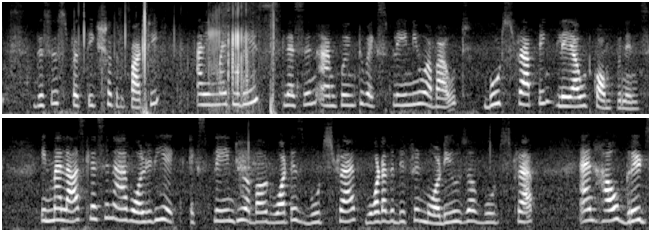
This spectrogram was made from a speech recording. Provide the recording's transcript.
students, this is Pratiksha Tripathi and in my today's lesson I am going to explain you about bootstrapping layout components. In my last lesson I have already e- explained you about what is bootstrap, what are the different modules of bootstrap and how grids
